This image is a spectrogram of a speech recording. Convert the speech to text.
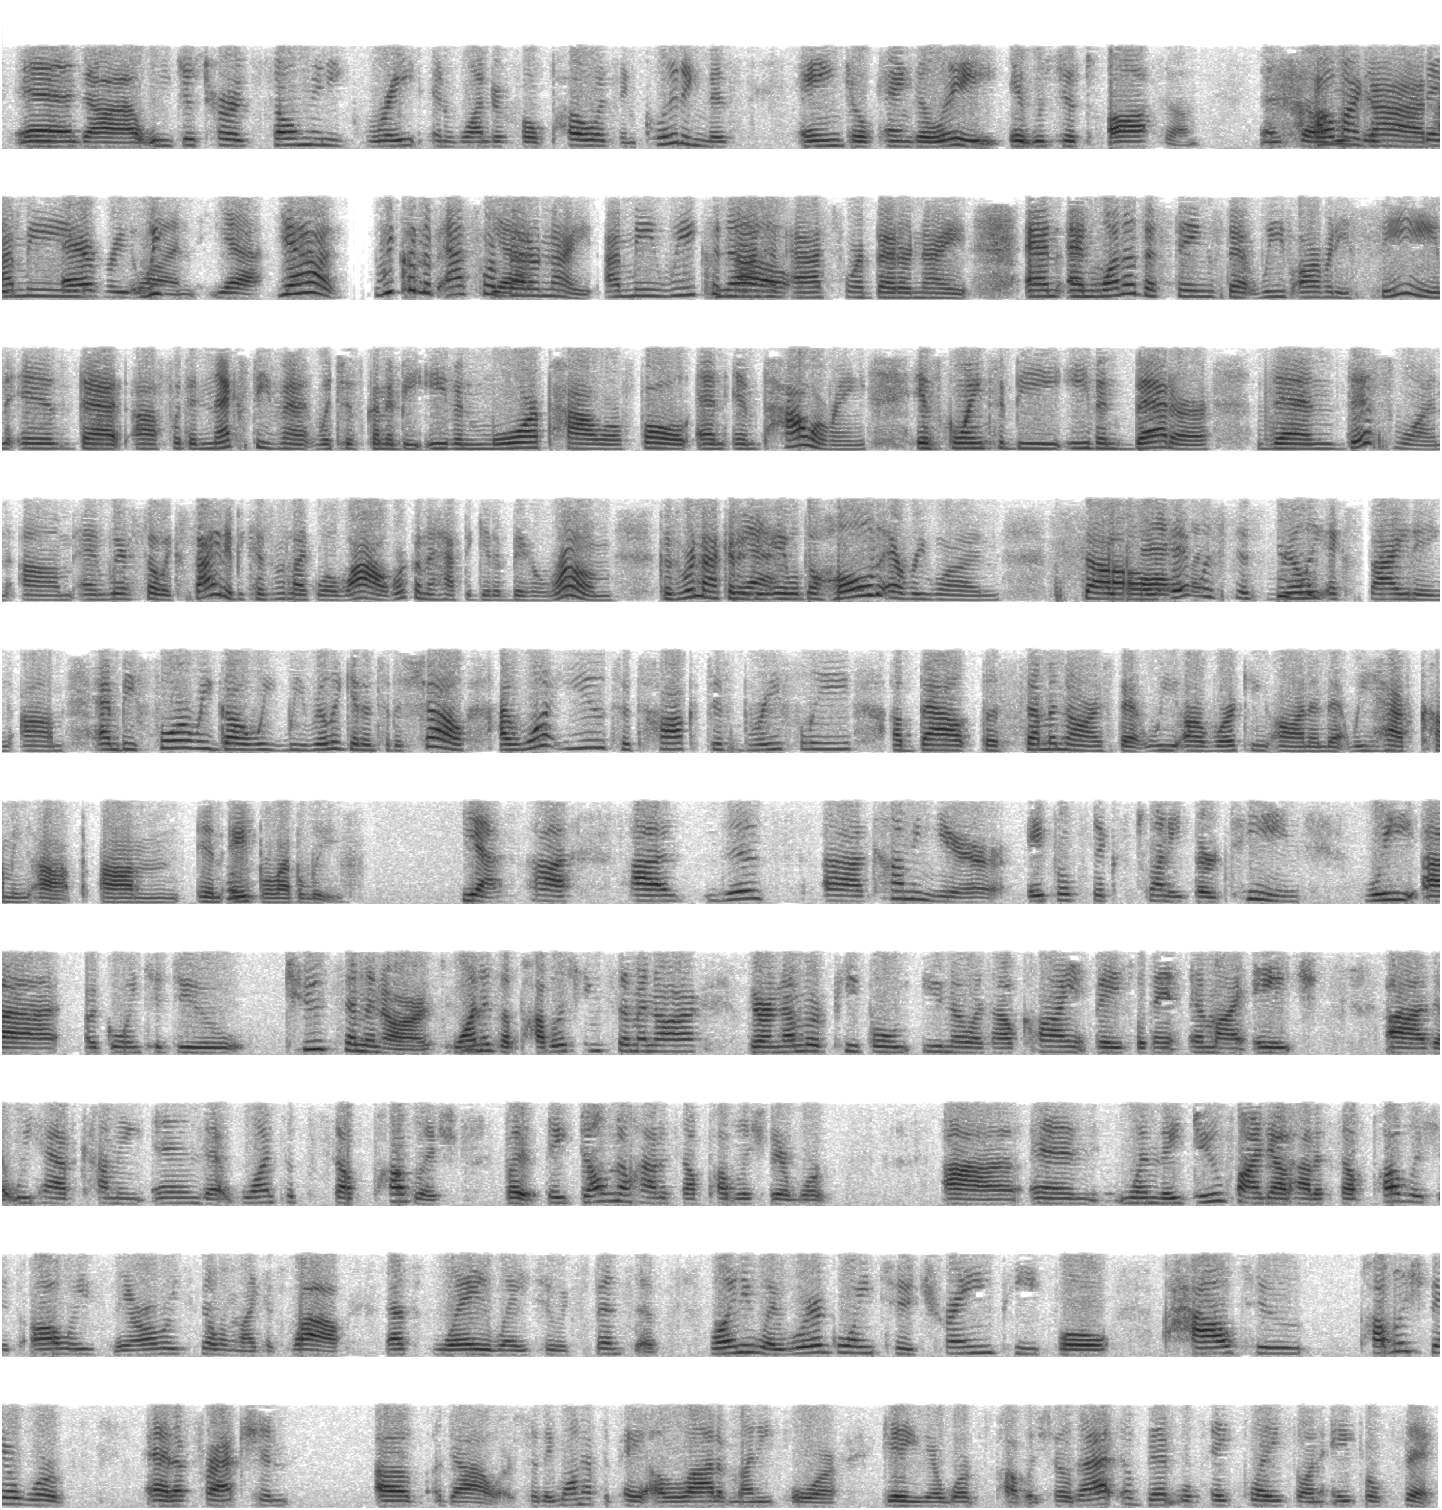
And uh, we just heard so many great and wonderful poets, including Miss Angel Kangalee. It was just awesome. And so Oh, my God. I mean, everyone. yeah. Yeah, we couldn't have asked for yeah. a better night. I mean, we could no. not have asked for a better night. And and one of the things that we've already seen is that uh, for the next event, which is going to be even more powerful and empowering, is going to be even better than this one. Um, and we're so excited because we're like, well, wow, we're going to have to get a bigger room because we're not going to yeah. be able to hold everyone. So exactly. it was just really exciting. Um, and before we go, we, we really get into the show, I want you to talk just briefly about the seminars that we are working on and that we have coming up um, in April, I believe. Yes. Uh, uh, this uh, coming year, April 6, 2013, we uh, are going to do two seminars. One is a publishing seminar there are a number of people, you know, as our client base with MIH uh, that we have coming in that want to self-publish, but they don't know how to self-publish their work. Uh, and when they do find out how to self-publish, it's always they're always feeling like it's wow, that's way way too expensive. Well, anyway, we're going to train people how to publish their works at a fraction of a dollar, so they won't have to pay a lot of money for getting their works published. So that event will take place on April 6th,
